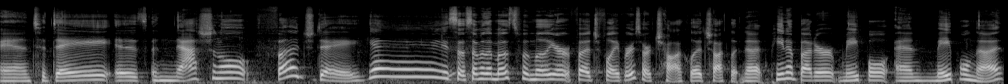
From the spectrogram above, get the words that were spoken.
And today is National Fudge Day. Yay! So some of the most familiar fudge flavors are chocolate, chocolate nut, peanut butter, maple, and maple nut.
